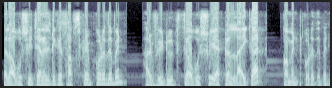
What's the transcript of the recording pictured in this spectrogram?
তাহলে অবশ্যই চ্যানেলটিকে সাবস্ক্রাইব করে দেবেন আর ভিডিওটিতে অবশ্যই একটা লাইক আর কমেন্ট করে দেবেন।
